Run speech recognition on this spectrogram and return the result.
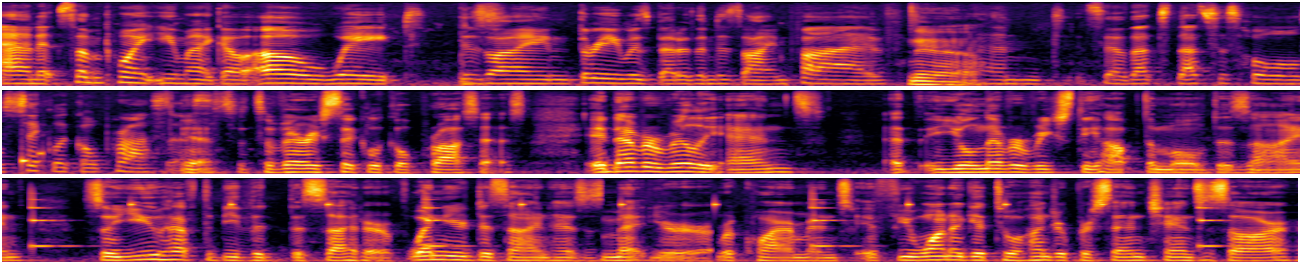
and at some point you might go, oh wait, design three was better than design five. Yeah. And so that's that's this whole cyclical process. Yes, it's a very cyclical process. It never really ends. You'll never reach the optimal design. So you have to be the decider of when your design has met your requirements. If you want to get to 100%, chances are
